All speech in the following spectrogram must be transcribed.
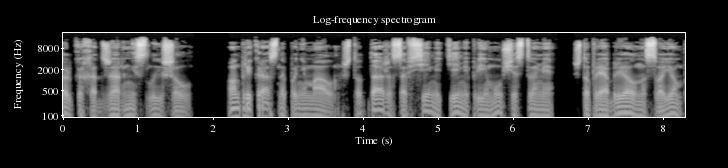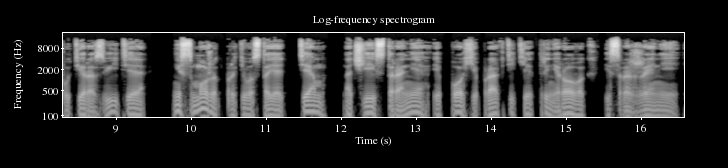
только Хаджар не слышал. Он прекрасно понимал, что даже со всеми теми преимуществами, что приобрел на своем пути развития, не сможет противостоять тем, на чьей стороне эпохи практики, тренировок и сражений.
